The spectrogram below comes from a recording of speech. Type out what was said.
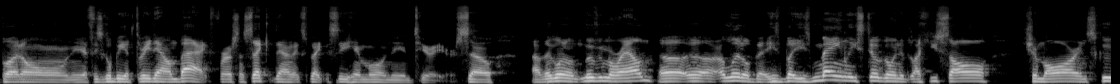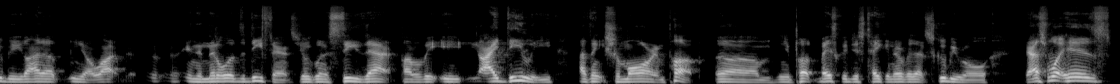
but on you know, if he's going to be a three down back, first and second down, expect to see him more on the interior. So uh, they're going to move him around uh, uh, a little bit. He's but he's mainly still going to like you saw Shemar and Scooby line up, you know, a lot in the middle of the defense. You're going to see that probably. Ideally, I think Shemar and Pup, um, Pup basically just taking over that Scooby role. That's what his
